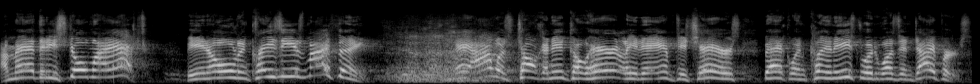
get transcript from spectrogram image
I'm mad that he stole my act. Being old and crazy is my thing. Hey, I was talking incoherently to empty chairs back when Clint Eastwood was in diapers,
